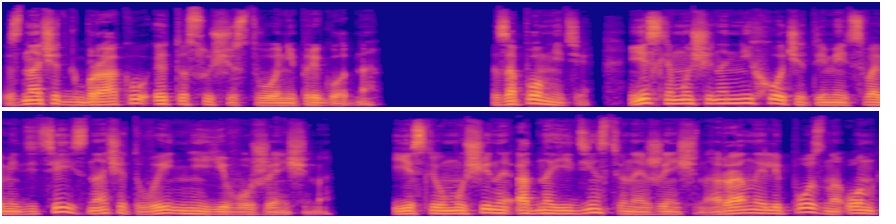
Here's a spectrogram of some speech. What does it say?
значит к браку это существо непригодно. Запомните, если мужчина не хочет иметь с вами детей, значит вы не его женщина. Если у мужчины одна единственная женщина, рано или поздно он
